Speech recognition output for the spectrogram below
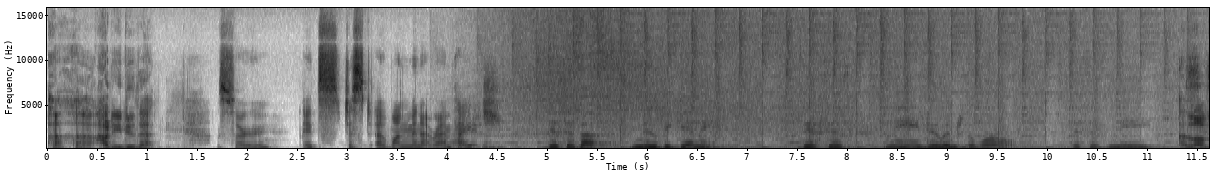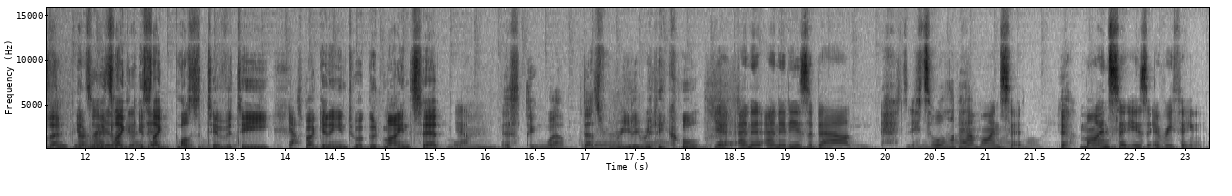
Ah, how do you do that? So it's just a one minute rampage. This is a new beginning. This is me new into the world. This is me. I love that. This is It's, a it's like good it's like positivity. Yeah. It's about getting into a good mindset. Yeah. It's like, well, that's really really cool. Yeah, and it, and it is about it's all about mindset. Yeah. Mindset is everything.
